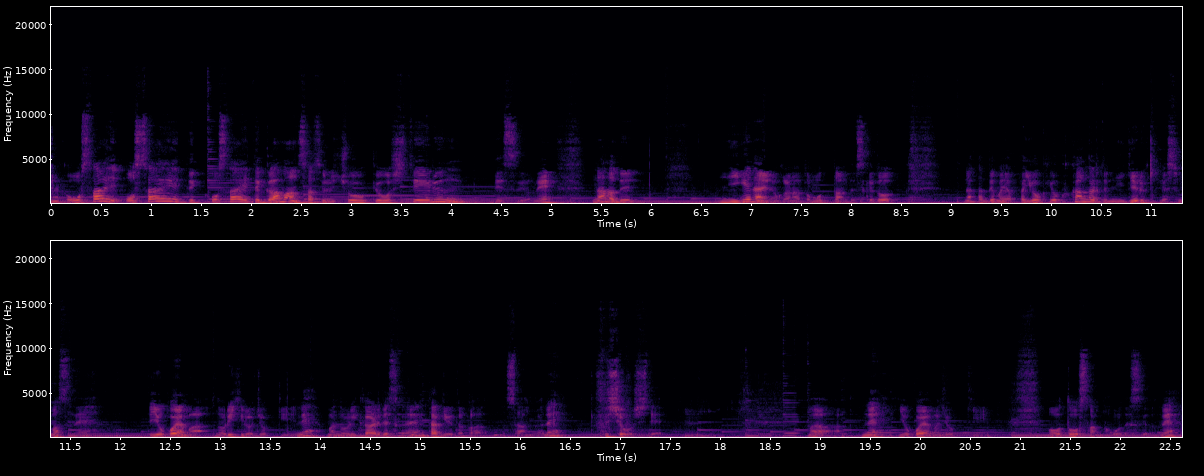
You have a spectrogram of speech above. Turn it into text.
なんか抑え抑えて抑えて我慢させる調教をしているんですよね。なので逃げないのかなと思ったんですけどなんかでもやっぱりよくよく考えると逃げる気がしますね。で横山典弘ジョッキーにね、まあ、乗り換わりですからね。武豊さんがね負傷して、うん、まあね横山ジョッキー、まあ、お父さんの方ですけどね。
